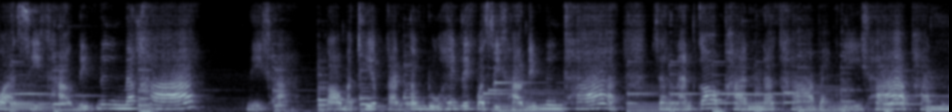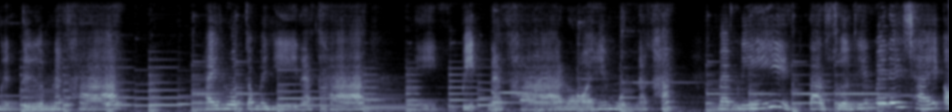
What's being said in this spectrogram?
กว่าสีขาวนิดนึงนะคะ นี่ค่ะ ก็เอามาเทียบกันต้องดูให้เล็กกว่าสีขาวนิดนึงค่ะ จากนั้นก็พันนะคะแบบนี้ค่ะ พันเหมือนเดิมนะคะ ให้ลวดกำมะหยี่นะคะ นี่ปิดนะคะรอยให้หมดนะคะ แบบนี้ตัดส่วนที่ไม่ได้ใช้อ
